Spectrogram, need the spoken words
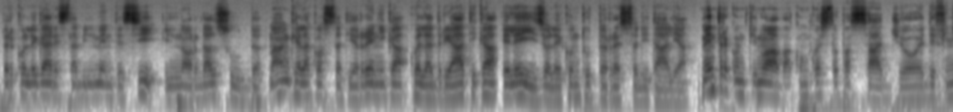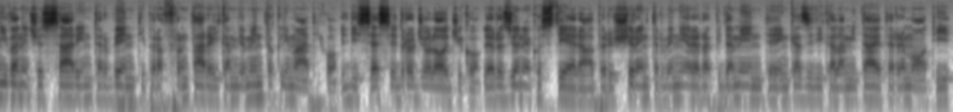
per collegare stabilmente sì il nord al sud, ma anche la costa tirrenica, quella adriatica e le isole con tutto il resto d'Italia. Mentre continuava con questo passaggio e definiva necessari interventi per affrontare il cambiamento climatico, il dissesto idrogeologico, l'erosione costiera per riuscire a intervenire rapidamente in casi di calamità e terremoti,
